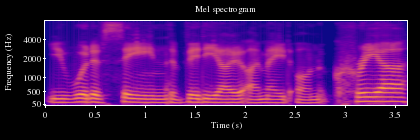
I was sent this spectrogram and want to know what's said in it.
You would have seen the video I made on Krea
